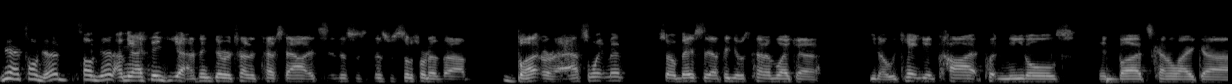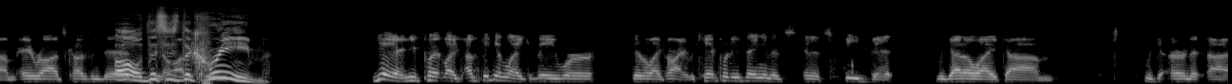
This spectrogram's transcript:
Yeah, it's all good. It's all good. I mean, I think yeah, I think they were trying to test out. It's this was this was some sort of uh, butt or ass ointment. So basically, I think it was kind of like a, you know, we can't get caught putting needles in butts, kind of like um, A Rod's cousin did. Oh, You this know, is the cream. Yeah, yeah. He put like I'm thinking like they were they were like, all right, we can't put anything in its in its feed bit. We gotta like um we earn it. Uh,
